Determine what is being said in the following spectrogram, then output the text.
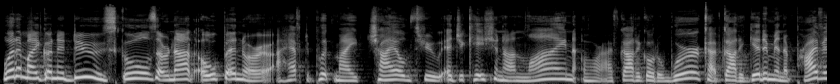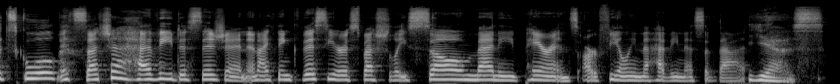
What am I going to do? Schools are not open, or I have to put my child through education online, or I've got to go to work. I've got to get him in a private school. It's such a heavy decision. And I think this year, especially, so many parents are feeling the heaviness of that. Yes.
